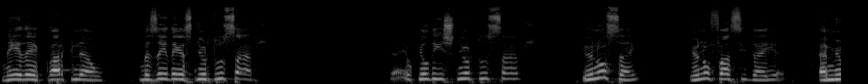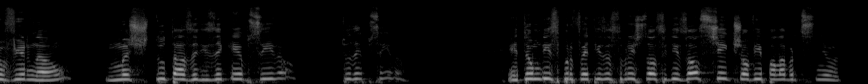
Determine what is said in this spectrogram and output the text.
Nem a ideia claro que não. Mas a ideia, Senhor, tu sabes. Okay? O que ele diz, Senhor, tu sabes. Eu não sei, eu não faço ideia, a meu ver, não, mas tu estás a dizer que é possível, tudo é possível. Então me disse, profetiza sobre estes ossos e diz: Ossos secos, ouvi a palavra do Senhor.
